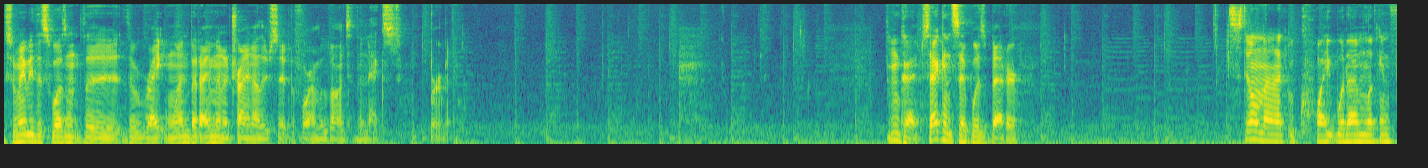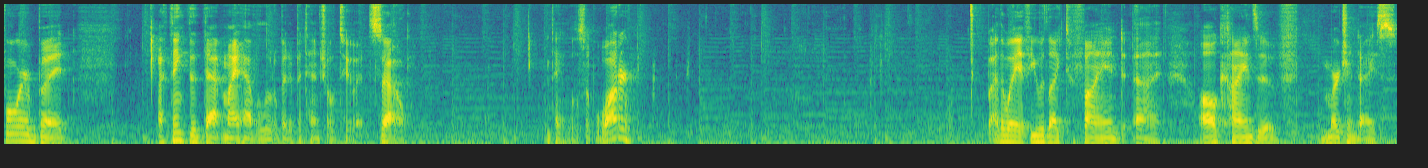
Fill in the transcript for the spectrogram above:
so maybe this wasn't the, the right one, but I'm gonna try another sip before I move on to the next bourbon. Okay, second sip was better. Still not quite what I'm looking for, but I think that that might have a little bit of potential to it. So, take a little sip of water. By the way, if you would like to find uh, all kinds of merchandise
